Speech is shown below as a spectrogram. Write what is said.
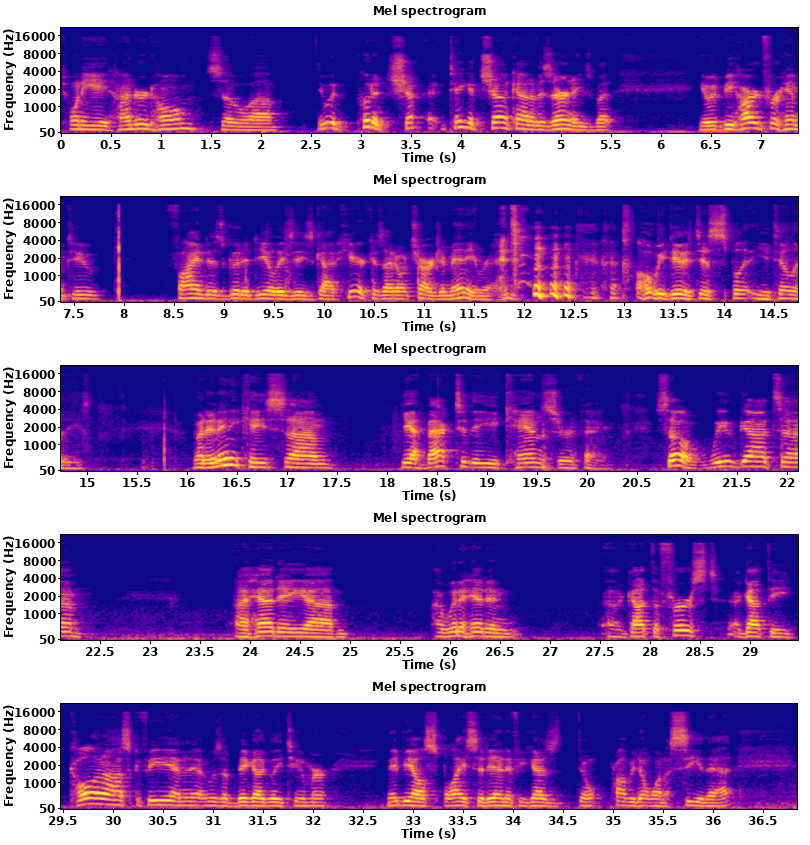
2,800 home. So uh, it would put a take a chunk out of his earnings, but it would be hard for him to find as good a deal as he's got here because I don't charge him any rent. All we do is just split utilities. But in any case, um, yeah, back to the cancer thing. So we've got, um, I had a um, I went ahead and uh, got the first, I got the colonoscopy and it was a big ugly tumor. Maybe I'll splice it in if you guys don't probably don't want to see that.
